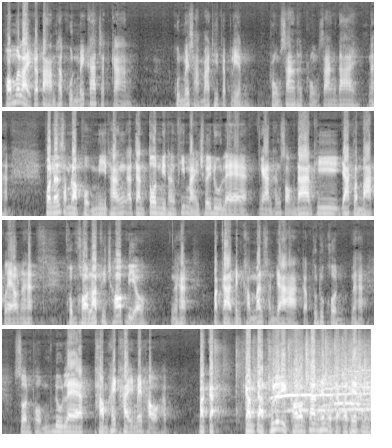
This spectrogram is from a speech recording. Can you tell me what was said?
เพราะเมื่อไหร่ก็ตามถ้าคุณไม่กล้าจัดการ คุณไม่สามารถที่จะเปลี่ยนโครงสร้างทั้งโครงสร้างได้นะฮะเพราะนั้นสำหรับผมมีทั้งอาจารย์ต้นมีทั้งพี่ใหม่ช่วยดูแลงานทั้งสองด้านที่ยากลำบากแล้วนะฮะผมขอรับผิดชอบเดียวนะฮะประกาศเป็นคำมั่นสัญญากับทุกๆคนนะฮะส่วนผมดูแลทำให้ไทยไม่เท่าครับ ประกาศกำจัดทุจริตคอร์รัปชันให้หมดจากประเทศนี้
